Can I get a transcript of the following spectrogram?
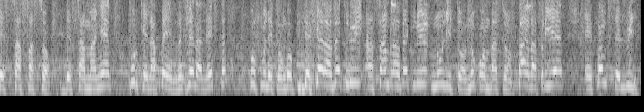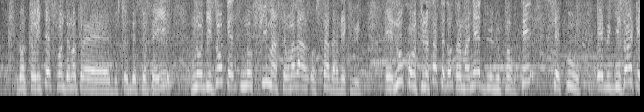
de sa façon, de sa manière, pour que la paix revienne à l'Est, pour tous les Congos. De cœur avec lui, ensemble avec lui, nous luttons, nous combattons par la prière. Et comme c'est lui, l'autorité de, notre, de ce, de, ce, pays, nous disons que nous filmons à ce moment-là au stade avec lui. Et nous continuons, ça c'est notre manière de lui porter secours. Et lui disant que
